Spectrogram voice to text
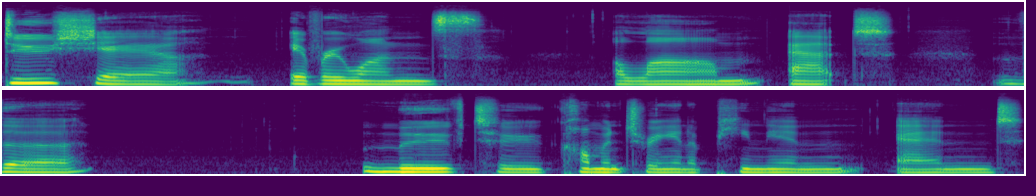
do share everyone's alarm at the move to commentary and opinion and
